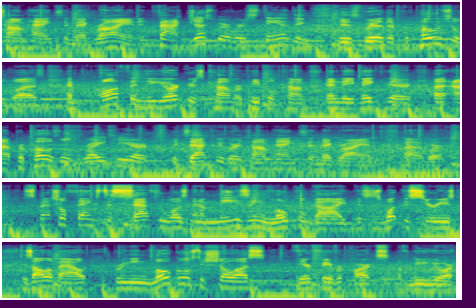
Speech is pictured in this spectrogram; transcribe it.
Tom Hanks and Meg Ryan. In fact, just where we're standing is where the proposal was, and often New Yorkers come or people come and they make their uh, uh proposals right here, exactly where Tom Hanks and Meg Ryan uh, were. Special thanks to Seth, who was an amazing local guide. This is what this series is all about, bringing locals to show us their favorite parts of New York.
